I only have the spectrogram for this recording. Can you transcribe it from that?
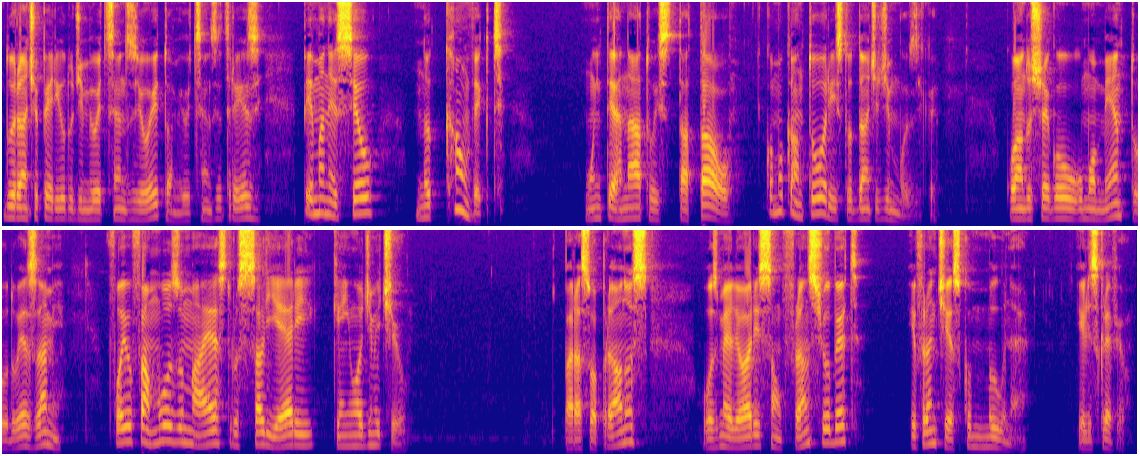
Durante o período de 1808 a 1813, permaneceu no Convict, um internato estatal, como cantor e estudante de música. Quando chegou o momento do exame, foi o famoso maestro Salieri quem o admitiu. Para sopranos, os melhores são Franz Schubert e Francesco Muner. Ele escreveu.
